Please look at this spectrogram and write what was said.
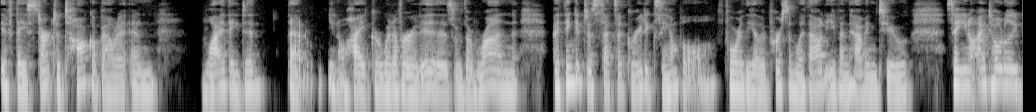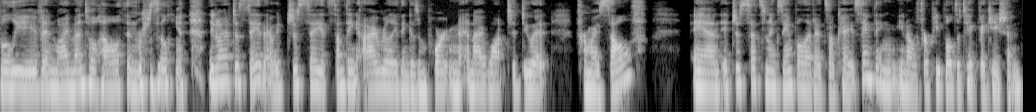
if they start to talk about it and why they did that you know hike or whatever it is or the run i think it just sets a great example for the other person without even having to say you know i totally believe in my mental health and resilience. They don't have to say that. We just say it's something i really think is important and i want to do it for myself and it just sets an example that it's okay same thing you know for people to take vacation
